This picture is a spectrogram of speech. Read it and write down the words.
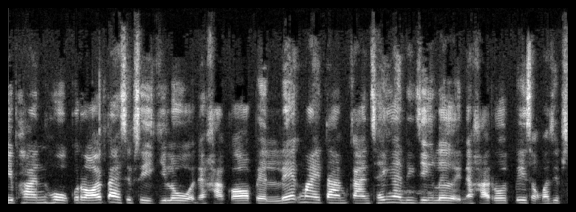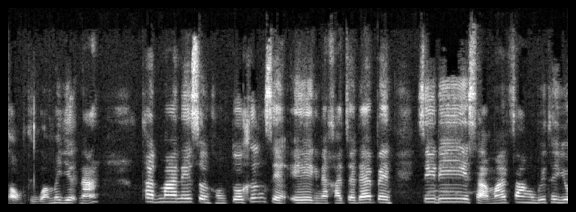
164,684 กิโลนะคะ ก็เป็นเลขไม้ตามการใช้งานจริง ๆ เลยนะคะ รถปี 2012 ถือว่าไม่เยอะนะ ถัดมาในส่วนของตัวเครื่องเสียงเองนะคะ จะได้เป็น CD สามารถฟังวิทยุ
